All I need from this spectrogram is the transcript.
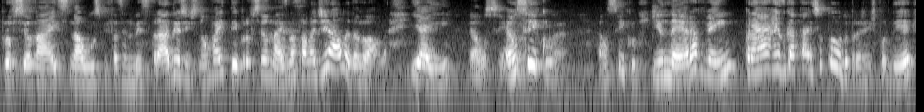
profissionais na USP fazendo mestrado e a gente não vai ter profissionais na sala de aula dando aula. E aí É um ciclo. é um ciclo. É. É um ciclo. E o NERA vem para resgatar isso tudo, para a gente poder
